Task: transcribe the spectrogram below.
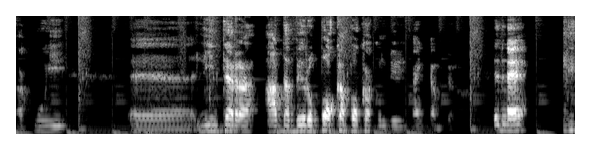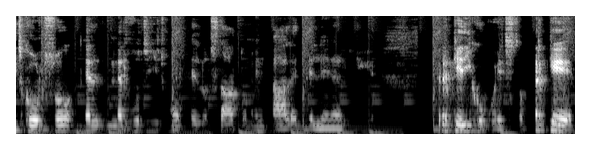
a cui eh, l'Inter ha davvero poca poca continuità in campionato ed è il discorso del nervosismo, dello stato mentale, delle energie. Perché dico questo? Perché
